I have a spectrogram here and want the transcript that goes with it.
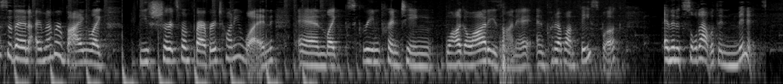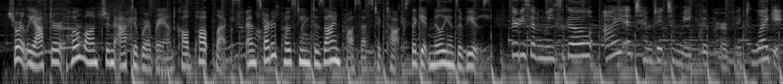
So then I remember buying like these shirts from Forever 21 and like screen printing Blogilates on it and put it up on Facebook. And then it sold out within minutes. Shortly after, Ho launched an activewear brand called Popflex and started posting design process TikToks that get millions of views. 37 weeks ago, I attempted to make the perfect legging.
